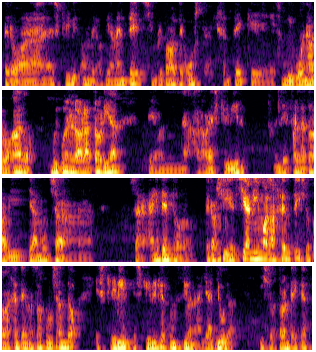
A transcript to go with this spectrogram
pero a escribir hombre obviamente siempre y cuando te guste hay gente que es muy buen abogado muy buena en la oratoria pero a la hora de escribir le falta todavía mucha... O sea, hay de todo. Pero sí, sí animo a la gente y sobre todo a la gente que nos está escuchando, escribir, escribir que funciona y ayuda y sobre todo enriquece.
